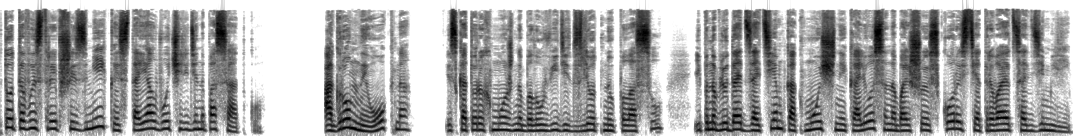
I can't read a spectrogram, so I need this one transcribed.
кто-то, выстроившись змейкой, стоял в очереди на посадку. Огромные окна, из которых можно было увидеть взлетную полосу и понаблюдать за тем, как мощные колеса на большой скорости отрываются от земли.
